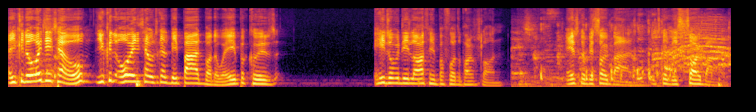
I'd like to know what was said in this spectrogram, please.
You can already tell, you can already tell it's going to be bad, by the way, because he's already laughing before the punchline. It's going to be so bad. It's going to be so bad.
